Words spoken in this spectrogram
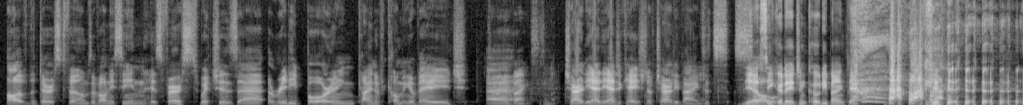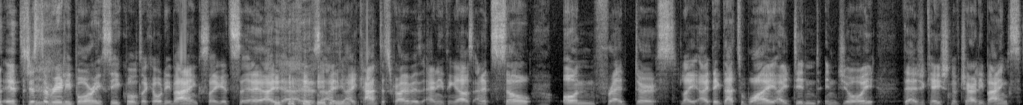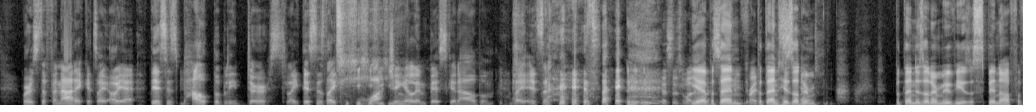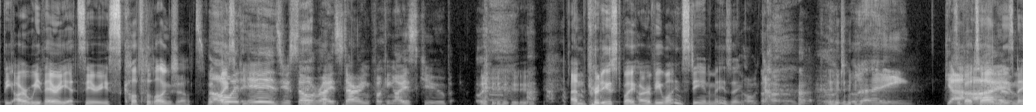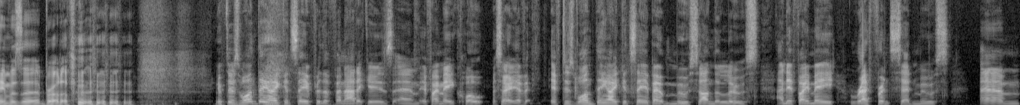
all of the Durst films. I've only seen his first, which is uh, a really boring kind of coming of age. Charlie uh, Banks, isn't it? Charlie, yeah, the education of Charlie Banks. It's Yeah, Secret Agent Cody Banks. it's just a really boring sequel to Cody Banks. Like it's, uh, I, it's- I, I can't describe it as anything else, and it's so un-Fred Durst. Like I think that's why I didn't enjoy the education of Charlie Banks. Whereas the fanatic, it's like, oh yeah, this is palpably Durst. Like this is like watching a Limp Bizkit album. Like it's, it's like, This is what. yeah, looks but then in Fred but then Durst's his other but then his other movie is a spin-off of the Are We There Yet series called The Long Shots with oh, Ice it Cube. is. You're so right. Starring fucking Ice Cube. and produced by Harvey Weinstein. Amazing. Oh Oh, god. It's about time his name was uh, brought up. If there's one thing I could say for the fanatic is, um, if I may quote, sorry, if if there's one thing I could say about Moose on the Loose, and if I may reference said Moose, um,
